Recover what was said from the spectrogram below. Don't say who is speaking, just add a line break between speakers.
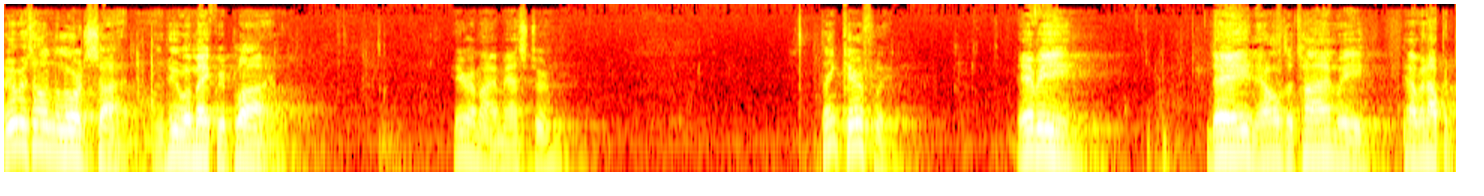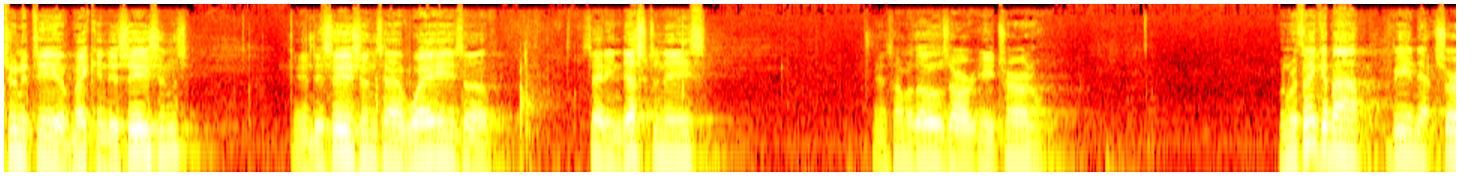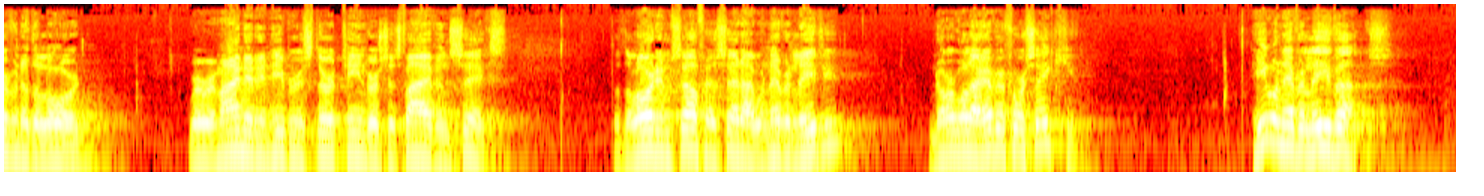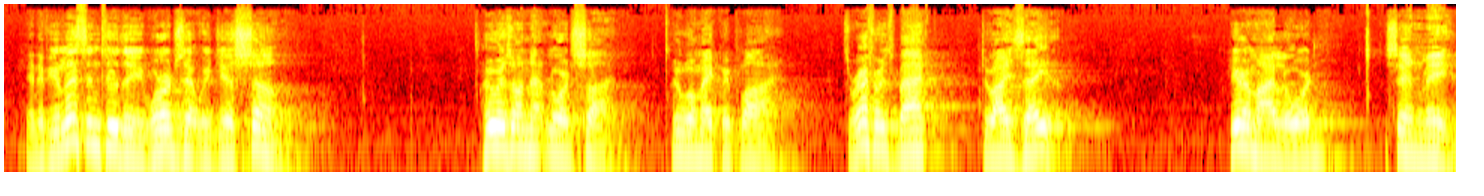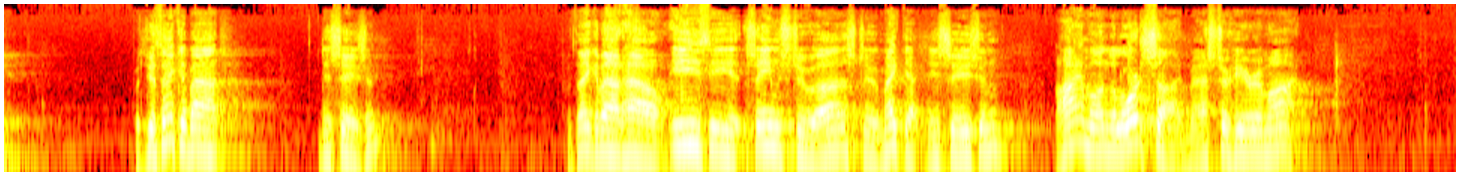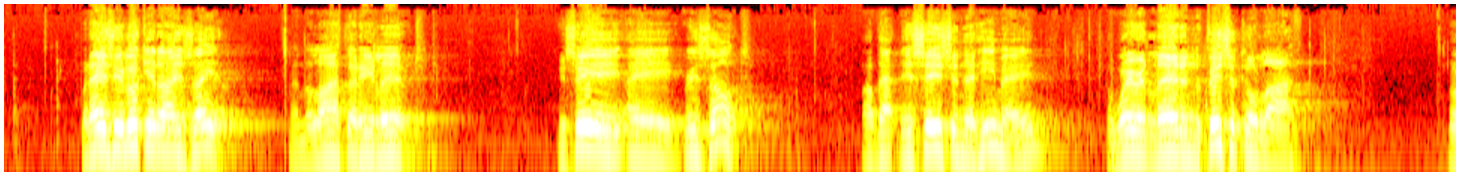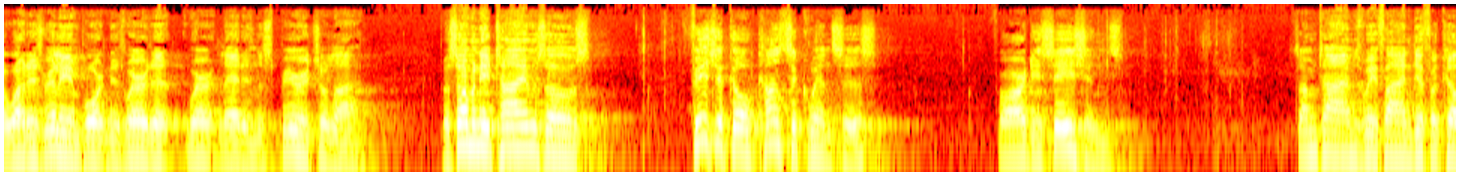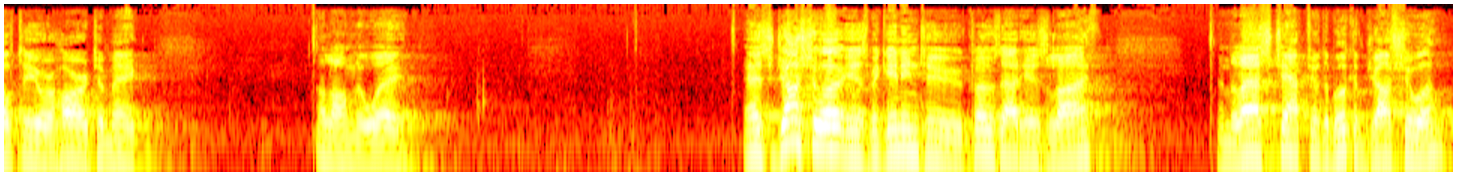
Who is on the Lord's side, and who will make reply? Here am I, Master. Think carefully. Every day and all the time we have an opportunity of making decisions, and decisions have ways of setting destinies, and some of those are eternal. When we think about being that servant of the Lord, we're reminded in Hebrews 13, verses 5 and 6, that the Lord Himself has said, I will never leave you, nor will I ever forsake you. He will never leave us. And if you listen to the words that we just sung, who is on that Lord's side? Who will make reply? It's a reference back to Isaiah. Here am I, Lord, send me. But you think about decision. Think about how easy it seems to us to make that decision. I am on the Lord's side, Master, here am I. But as you look at Isaiah and the life that he lived, you see a result of that decision that he made, of where it led in the physical life. But what is really important is where it, where it led in the spiritual life. But so many times, those physical consequences for our decisions, sometimes we find difficulty or hard to make along the way. As Joshua is beginning to close out his life, in the last chapter of the book of Joshua,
